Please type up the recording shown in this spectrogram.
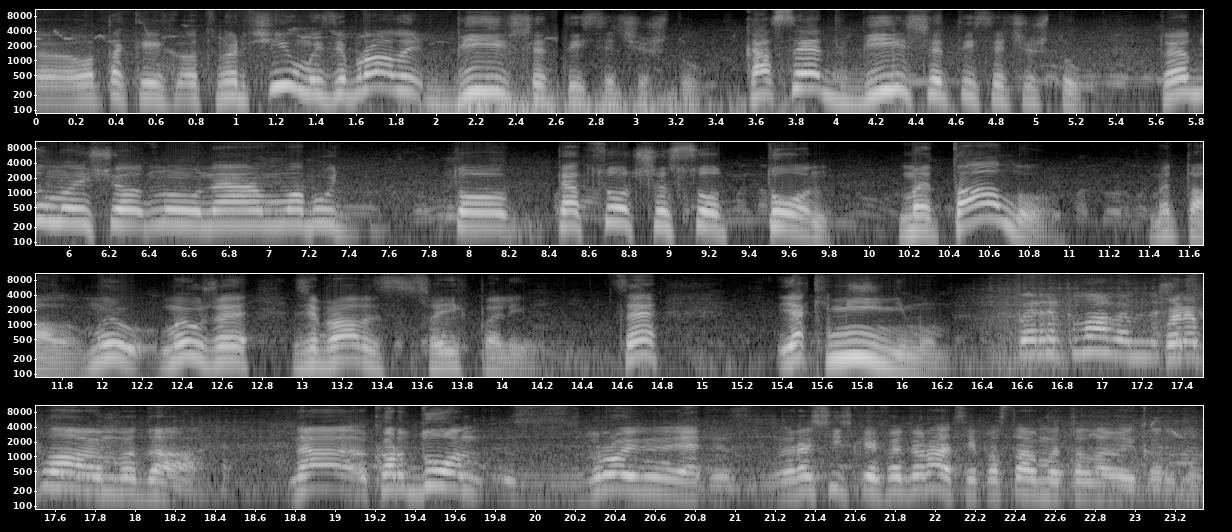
е, от таких от смерчів ми зібрали більше тисячі штук. Касет більше тисячі штук. То я думаю, що ну, мабуть, то 500-600 тонн металу, металу ми, ми вже зібрали з своїх полів. Це як мінімум. Переплавимо на Переплавимо вода. На кордон збройної е, Російської Федерації поставимо металовий кордон.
